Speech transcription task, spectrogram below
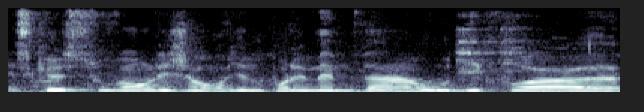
est que souvent les gens reviennent pour le même vin ou des fois euh,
